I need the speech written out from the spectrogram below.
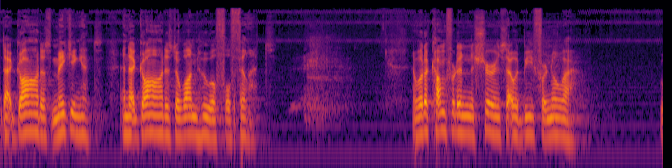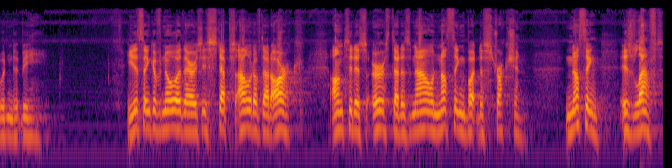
that God is making it and that God is the one who will fulfill it. And what a comfort and assurance that would be for Noah, wouldn't it be? You think of Noah there as he steps out of that ark onto this earth that is now nothing but destruction. Nothing is left,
